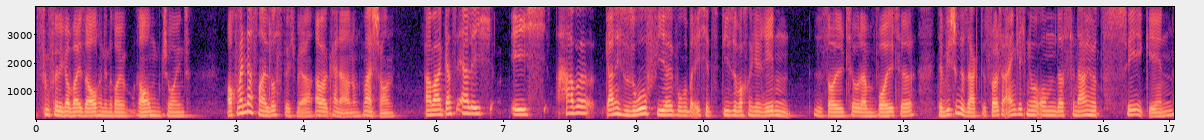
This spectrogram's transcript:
zufälligerweise auch in den Raum joint. Auch wenn das mal lustig wäre, aber keine Ahnung, mal schauen. Aber ganz ehrlich, ich habe gar nicht so viel, worüber ich jetzt diese Woche hier reden sollte oder wollte. Denn wie schon gesagt, es sollte eigentlich nur um das Szenario C gehen.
